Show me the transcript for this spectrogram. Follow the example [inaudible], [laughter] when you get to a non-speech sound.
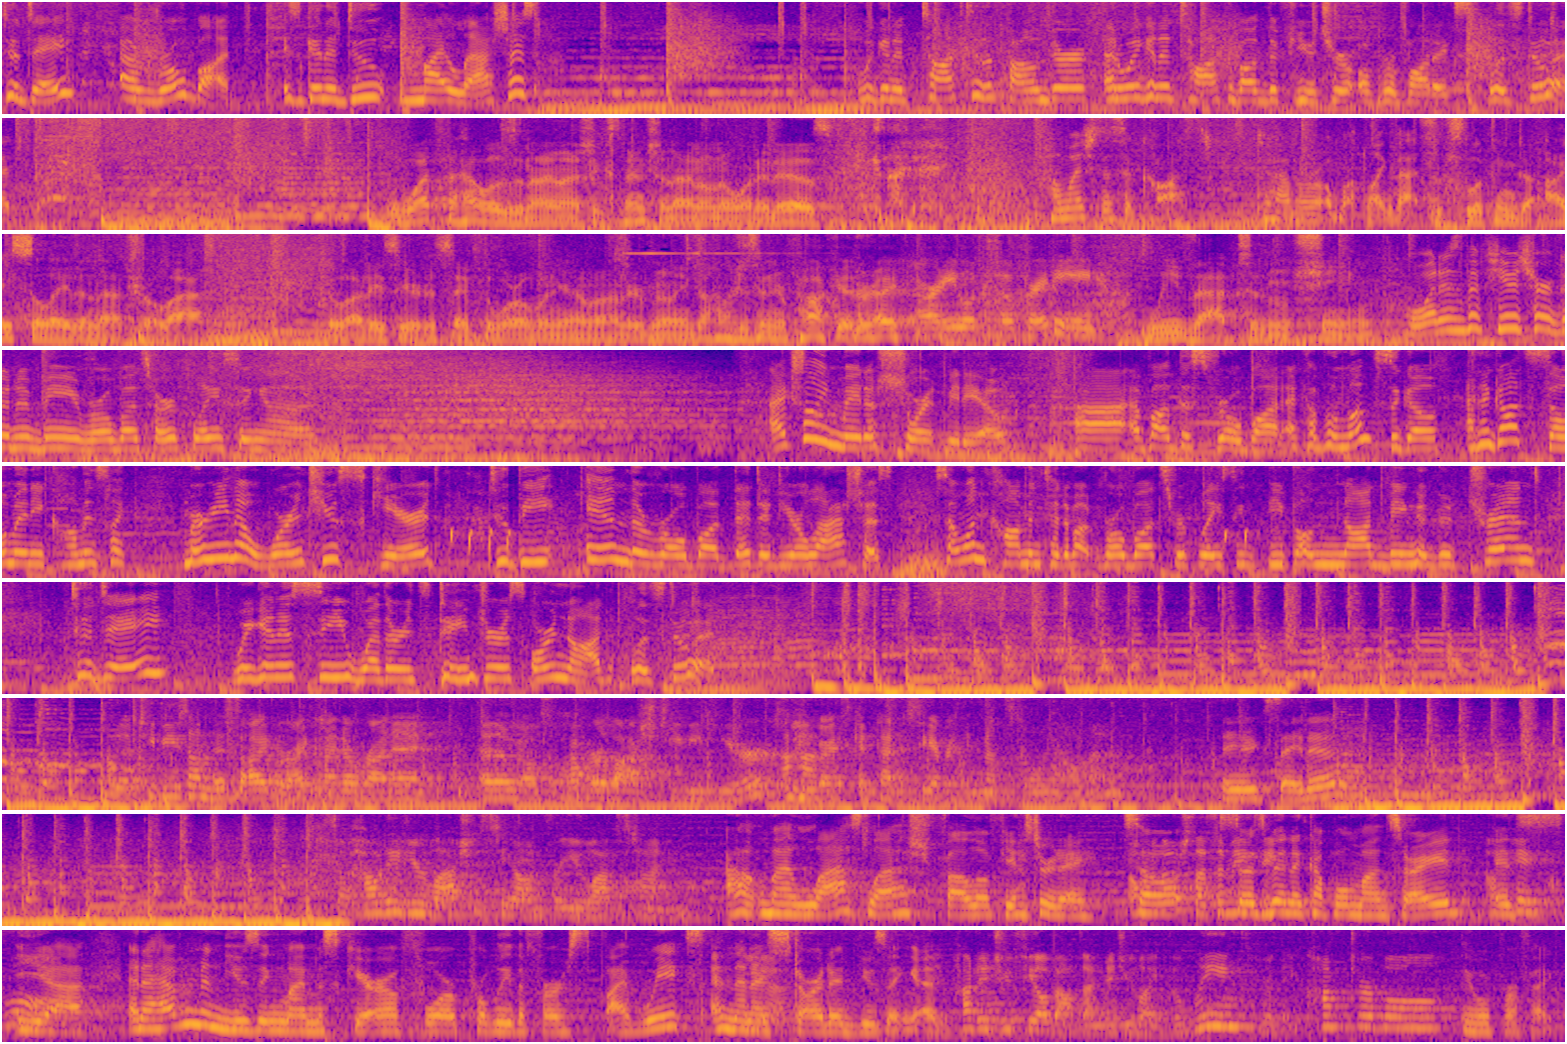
Today, a robot is gonna do my lashes. We're gonna talk to the founder and we're gonna talk about the future of robotics. Let's do it. What the hell is an eyelash extension? I don't know what it is. How much does it cost to have a robot like that? It's looking to isolate a natural lash. A lot easier to save the world when you have $100 million in your pocket, right? Already looks so pretty. Leave that to the machine. What is the future gonna be? Robots are replacing us. I actually made a short video uh, about this robot a couple months ago, and I got so many comments like, Marina, weren't you scared to be in the robot that did your lashes? Someone commented about robots replacing people not being a good trend. Today, we're gonna see whether it's dangerous or not. Let's do it. The TV's on this side where I kind of run it, and then we also have our lash TV here, so Uh-huh. you guys can kind of see everything that's going on. Are you excited? So how did your lashes stay on for you last time? Uh, my last lash fell off yesterday. Oh my so, gosh, that's so it's amazing. been a couple months, right? Okay, it's cool. yeah. And I haven't been using my mascara for probably the first five weeks, and then I started using it. How did you feel about them? Did you like the length? Were they comfortable? They were perfect.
